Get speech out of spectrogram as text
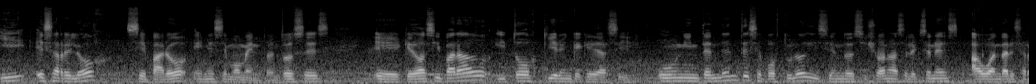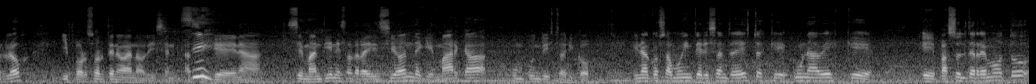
y ese reloj se paró en ese momento. Entonces eh, quedó así parado y todos quieren que quede así. Un intendente se postuló diciendo si yo gano las elecciones hago andar ese reloj y por suerte no ganó, dicen. Así Sí. que nada, se mantiene esa tradición de que marca un punto histórico. Y una cosa muy interesante de esto es que una vez que eh, pasó el terremoto,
